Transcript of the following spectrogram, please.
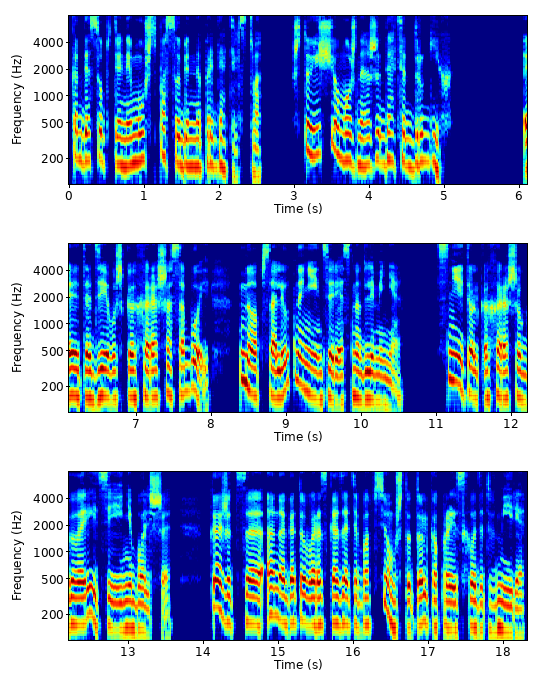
когда собственный муж способен на предательство? Что еще можно ожидать от других? Эта девушка хороша собой, но абсолютно неинтересна для меня. С ней только хорошо говорить и не больше. Кажется, она готова рассказать обо всем, что только происходит в мире.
